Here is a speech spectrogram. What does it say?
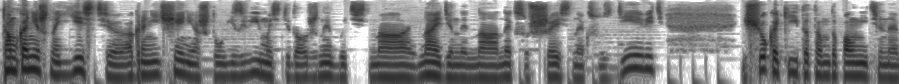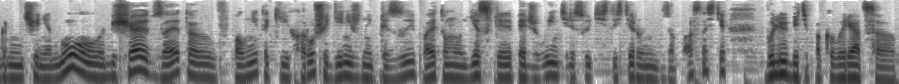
там, конечно, есть ограничения, что уязвимости должны быть на, найдены на Nexus 6, Nexus 9, еще какие-то там дополнительные ограничения, но обещают за это вполне такие хорошие денежные призы, поэтому если, опять же, вы интересуетесь тестированием безопасности, вы любите поковыряться в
